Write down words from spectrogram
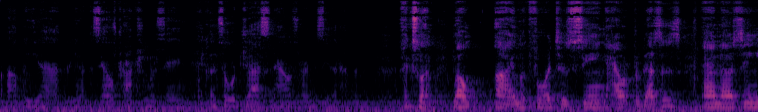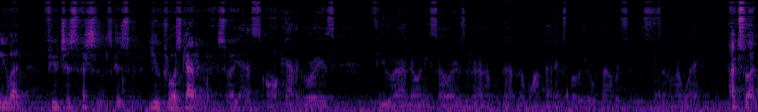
about the, uh, the you know the sales traction we're seeing, Okay. and so we're just now starting to see that happen. Excellent. Well, I look forward to seeing how it progresses and uh, seeing you at future sessions because you cross categories, right? Yes, all categories. If you uh, know any sellers that, are, that that want that exposure with Albertsons, send them my way. Excellent.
